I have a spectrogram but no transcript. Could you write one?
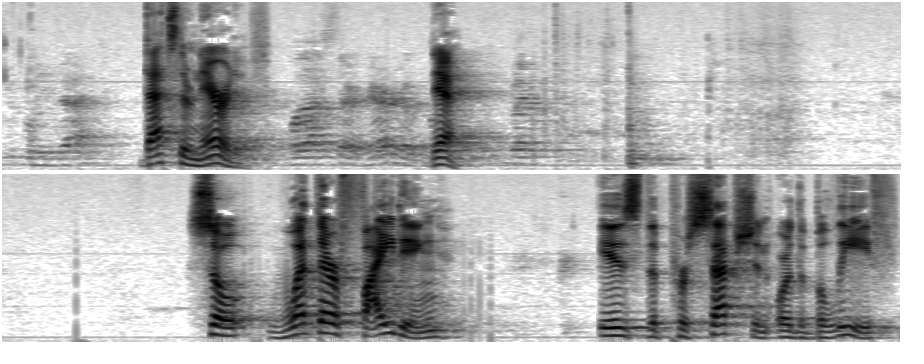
You believe that? That's their narrative. Well, that's their narrative. Yeah. So, what they're fighting is the perception or the belief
